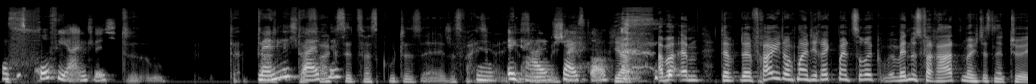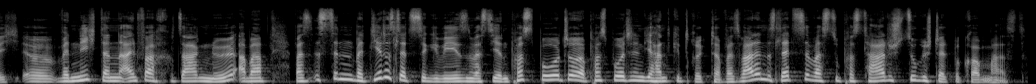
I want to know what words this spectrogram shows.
was ist Profi eigentlich? Da, da, Männlich, da weiblich? fragst du jetzt was Gutes, ey, das weiß ja, ich eigentlich Egal, scheiß drauf. Ja, aber ähm, da, da frage ich doch mal direkt mal zurück, wenn du es verraten möchtest natürlich. Äh, wenn nicht, dann einfach sagen nö. Aber was ist denn bei dir das Letzte gewesen, was dir ein Postbote oder Postbotin in die Hand gedrückt hat? Was war denn das Letzte, was du postalisch zugestellt bekommen hast?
